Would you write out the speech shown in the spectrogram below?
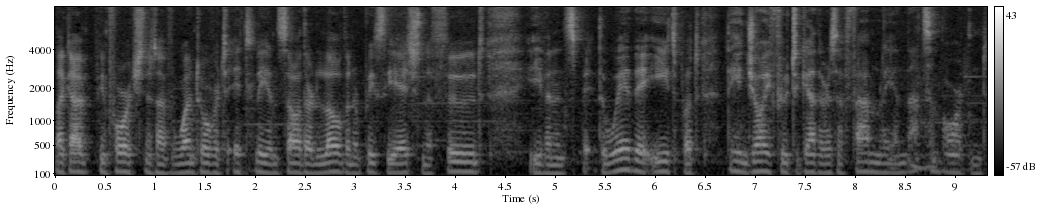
like I've been fortunate, I've went over to Italy and saw their love and appreciation of food, even in Sp- the way they eat, but they enjoy food together as a family, and that's important.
